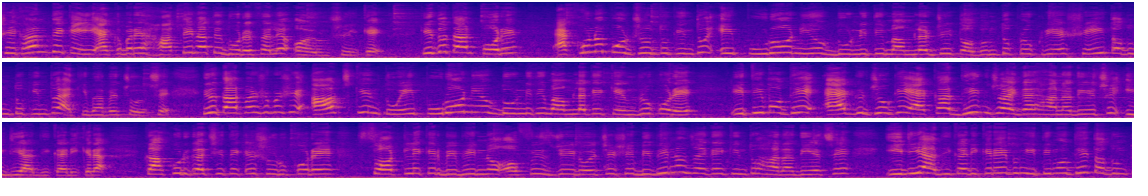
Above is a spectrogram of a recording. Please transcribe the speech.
সেখান থেকেই একেবারে হাতে নাতে ধরে ফেলে অয়নশীলকে। কিন্তু তারপরে এখনও পর্যন্ত কিন্তু এই পুরো নিয়োগ দুর্নীতি মামলার যে তদন্ত প্রক্রিয়া, সেই তদন্ত কিন্তু একইভাবে চলছে। কিন্তু তার পাশাপাশি আজ কিন্তু এই পুরো নিয়োগ দুর্নীতি মামলাকে কেন্দ্র করে ইতিমধ্যে একযোগে একাধিক জায়গায় হানা দিয়েছে ইডি আধিকারিকেরা। কাকুরগাছি থেকে শুরু করে সল্টলেকের বিভিন্ন অফিস যে রয়েছে সেই বিভিন্ন জায়গায় কিন্তু হানা দিয়েছে ইডি আধিকারিকেরা এবং ইতিমধ্যেই তদন্ত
